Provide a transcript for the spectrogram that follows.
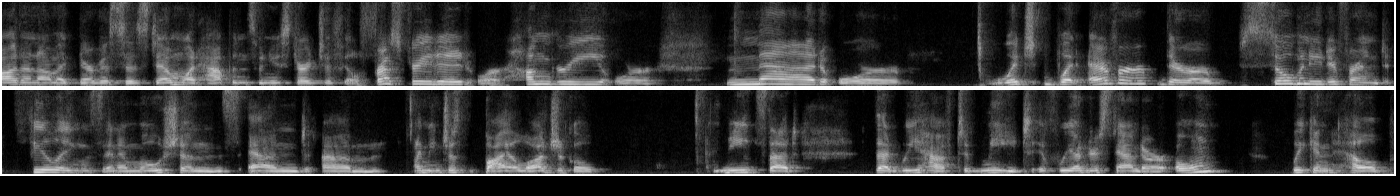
autonomic nervous system, what happens when you start to feel frustrated or hungry or mad or which whatever there are so many different feelings and emotions and um, i mean just biological needs that that we have to meet. If we understand our own we can help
